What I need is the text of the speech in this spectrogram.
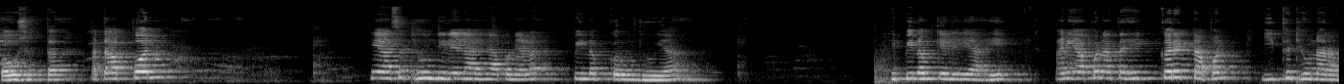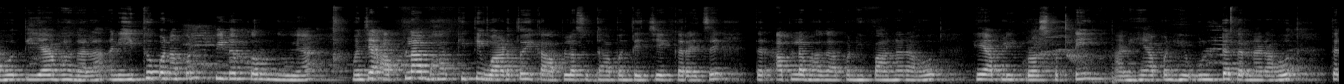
पाहू शकता. आता आपण हे असं ठेवून दिलेलं आहे. आपण याला पिनअप करून घेऊया. ही पिनअप केलेली आहे. आणि आपण आता हे करेक्ट आपण इथं ठेवणार आहोत या भागाला आणि इथं पण आपण पिनअप करून घेऊया. म्हणजे आपला भाग किती वाढतोय का आपलासुद्धा आपण ते चेक करायचे तर आपला भाग आपण हे पाहणार आहोत. हे आपली क्रॉस पट्टी आणि हे आपण हे उलटं करणार आहोत. तर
